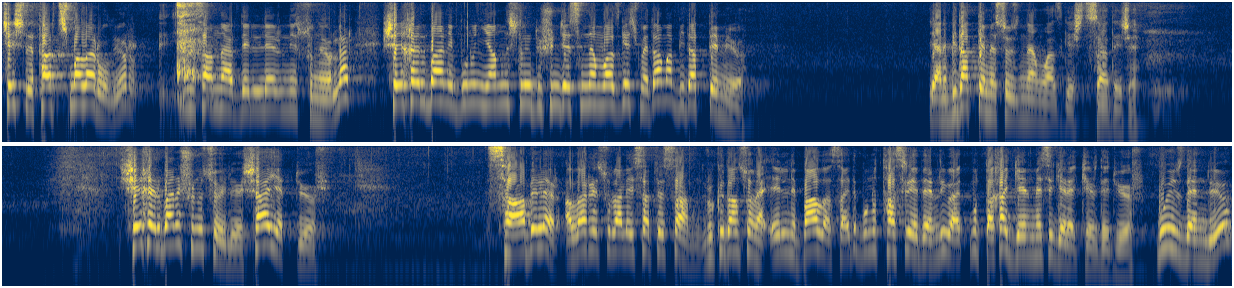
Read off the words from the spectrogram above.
çeşitli tartışmalar oluyor. İnsanlar delillerini sunuyorlar. Şeyh Elbani bunun yanlışlığı düşüncesinden vazgeçmedi ama bidat demiyor. Yani bidat deme sözünden vazgeçti sadece. Şeyh Elbani şunu söylüyor. Şayet diyor, sahabeler Allah Resulü Aleyhisselatü Vesselam rükudan sonra elini bağlasaydı bunu tasvir eden rivayet mutlaka gelmesi gerekirdi diyor. Bu yüzden diyor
